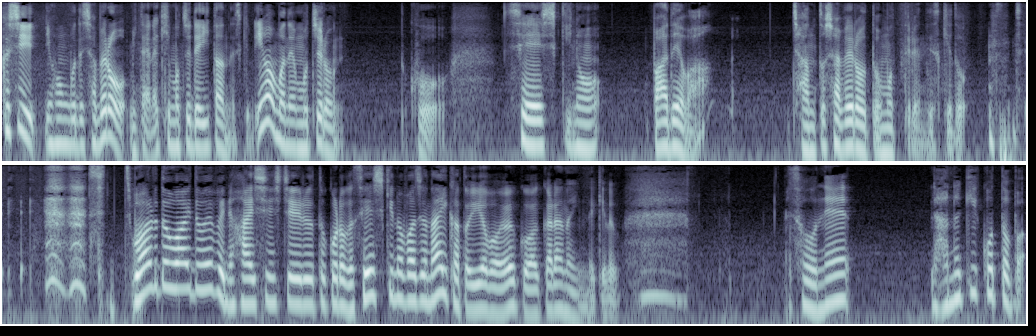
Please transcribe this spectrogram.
美しい日本語で喋ろうみたいな気持ちでいたんですけど、今もね、もちろん、こう、正式の場では、ちゃんと喋ろうと思ってるんですけど、ワールドワイドウェブに配信しているところが正式の場じゃないかといえばよくわからないんだけど、そうね、ら抜き言葉。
